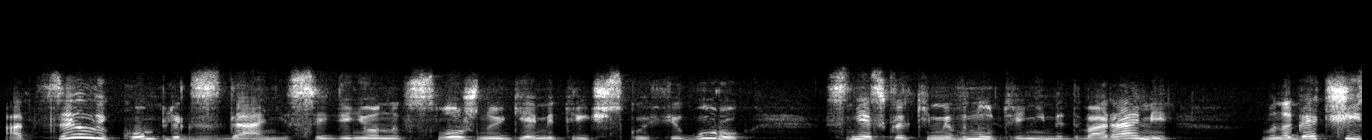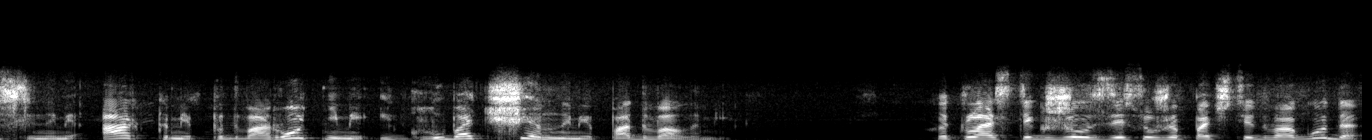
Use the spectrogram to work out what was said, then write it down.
а целый комплекс зданий, соединенных в сложную геометрическую фигуру с несколькими внутренними дворами, многочисленными арками, подворотнями и глубоченными подвалами. Хоть Ластик жил здесь уже почти два года,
